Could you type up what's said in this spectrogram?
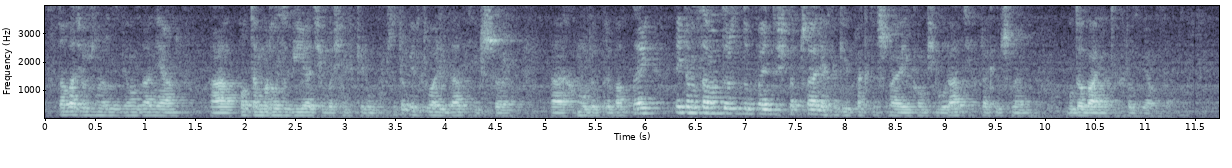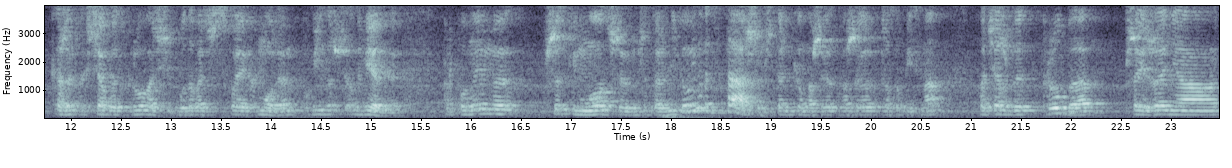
testować różne rozwiązania, a potem rozwijać je właśnie w kierunku czy to wirtualizacji, czy e, chmury prywatnej. No i tym samym też zdobywać doświadczenie w takiej praktycznej konfiguracji, w praktycznym budowaniu tych rozwiązań. Każdy, kto chciałby spróbować budować swoje chmury, powinien zacząć od wiedzy. Proponujemy wszystkim młodszym czytelnikom i nawet starszym czytelnikom waszego, waszego czasopisma chociażby próbę przejrzenia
